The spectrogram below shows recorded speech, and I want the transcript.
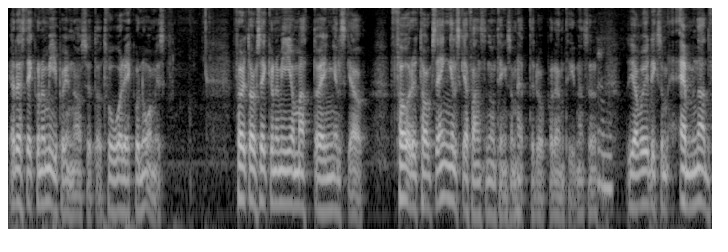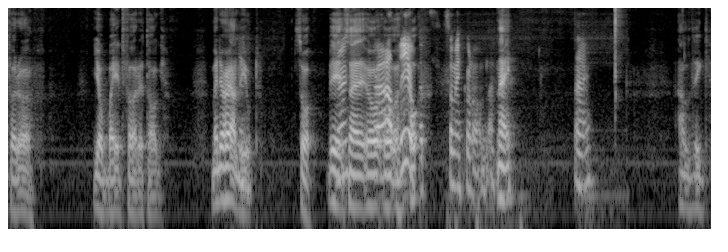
Jag läste ekonomi på gymnasiet och två år ekonomisk. Företagsekonomi och matte och engelska. Företagsengelska fanns det någonting som hette då på den tiden. Så Jag var ju liksom ämnad för att jobba i ett företag. Men det har jag aldrig gjort. Så. Nej, så här, Jag har och- och- aldrig och- jobbat som ekonom då. Nej, Nej. aldrig.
